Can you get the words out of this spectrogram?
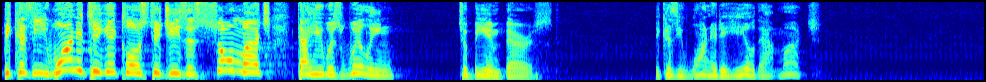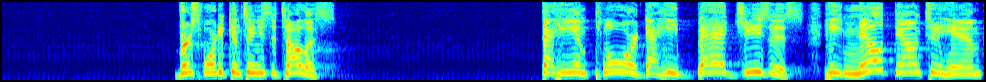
because he wanted to get close to Jesus so much that he was willing to be embarrassed because he wanted to heal that much. Verse 40 continues to tell us that he implored, that he begged Jesus. He knelt down to him,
